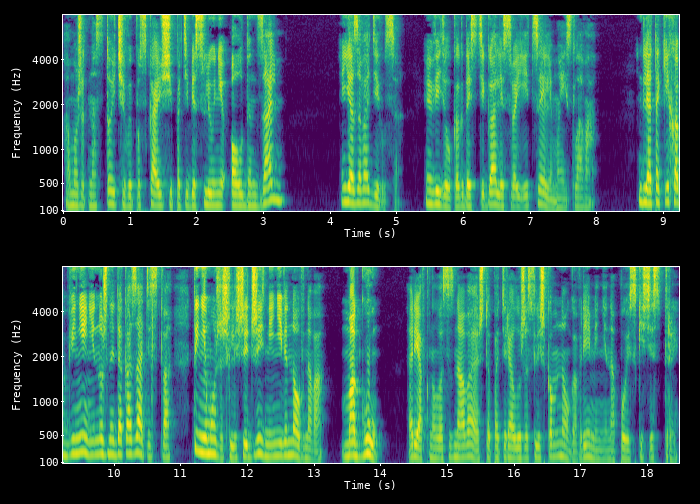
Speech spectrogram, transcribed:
а может, настойчивый, пускающий по тебе слюни Олден Зальм? Я заводился. Видел, как достигали своей цели мои слова. Для таких обвинений нужны доказательства. Ты не можешь лишить жизни невиновного. Могу, рявкнул, осознавая, что потерял уже слишком много времени на поиски сестры.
